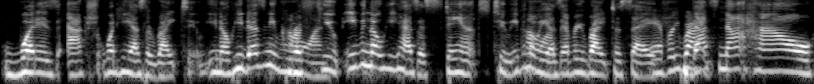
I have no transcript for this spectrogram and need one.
what is actual what he has the right to. You know, he doesn't even Come on. refute, even though he has a stance to. Even Come though he on. has every right to say, every right "That's not how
